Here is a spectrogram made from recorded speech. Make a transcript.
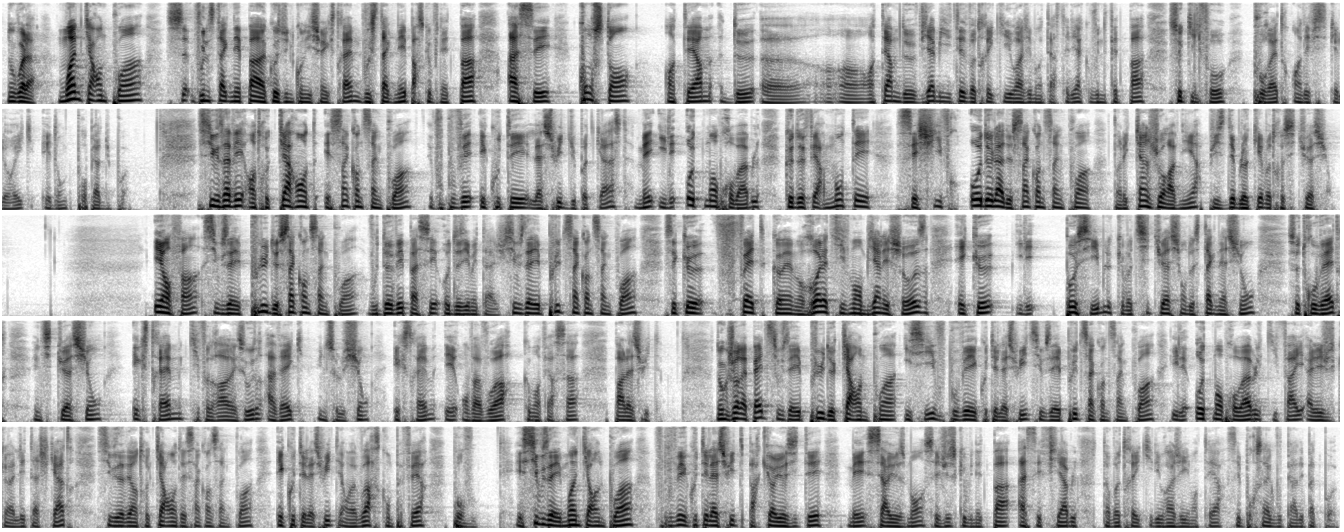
Donc voilà, moins de 40 points, vous ne stagnez pas à cause d'une condition extrême, vous stagnez parce que vous n'êtes pas assez constant en termes de, euh, en, termes de viabilité de votre équilibre alimentaire. C'est-à-dire que vous ne faites pas ce qu'il faut pour être en déficit calorique et donc pour perdre du poids. Si vous avez entre 40 et 55 points, vous pouvez écouter la suite du podcast, mais il est hautement probable que de faire monter ces chiffres au-delà de 55 points dans les 15 jours à venir puisse débloquer votre situation. Et enfin, si vous avez plus de 55 points, vous devez passer au deuxième étage. Si vous avez plus de 55 points, c'est que vous faites quand même relativement bien les choses et qu'il est possible que votre situation de stagnation se trouve être une situation extrême qu'il faudra résoudre avec une solution extrême et on va voir comment faire ça par la suite. Donc je répète, si vous avez plus de 40 points ici, vous pouvez écouter la suite. Si vous avez plus de 55 points, il est hautement probable qu'il faille aller jusqu'à l'étage 4. Si vous avez entre 40 et 55 points, écoutez la suite et on va voir ce qu'on peut faire pour vous. Et si vous avez moins de 40 points, vous pouvez écouter la suite par curiosité, mais sérieusement, c'est juste que vous n'êtes pas assez fiable dans votre équilibrage alimentaire. C'est pour ça que vous ne perdez pas de poids.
